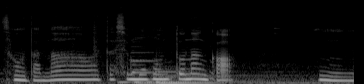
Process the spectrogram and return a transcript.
そうだな私も本当なんかうん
